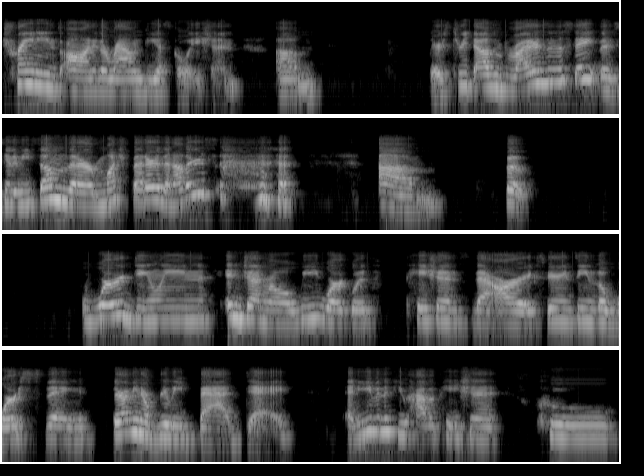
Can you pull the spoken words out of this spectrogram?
trainings on is around de-escalation. Um, there's 3,000 providers in the state. There's going to be some that are much better than others. um, but we're dealing, in general, we work with patients that are experiencing the worst thing. They're having a really bad day. And even if you have a patient who,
